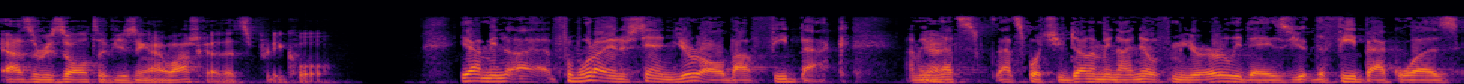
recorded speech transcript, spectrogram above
as a result of using ayahuasca. That's pretty cool. Yeah, I mean, uh, from what I understand, you're all about feedback. I mean, yeah. that's that's what you've done. I mean, I know from your early days, you, the feedback was,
